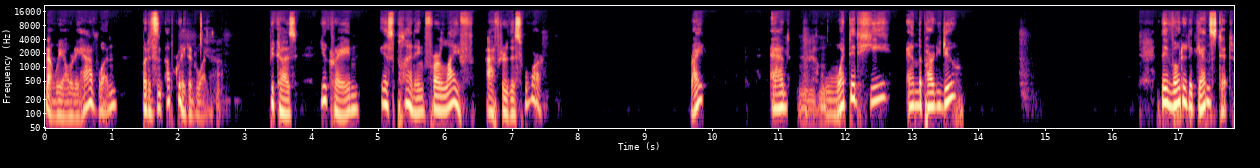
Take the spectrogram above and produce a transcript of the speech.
Now, we already have one, but it's an upgraded one Yeah. because Ukraine is planning for life after this war. Right? And Mhm. what did he and the party do? They voted against it.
